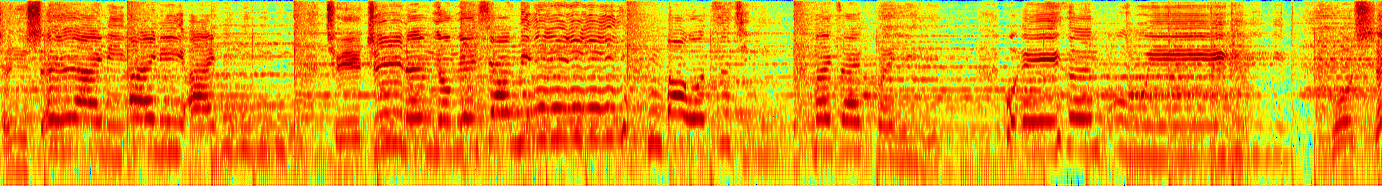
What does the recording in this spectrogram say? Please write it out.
深深爱你，爱你，爱你，却只能永远想你，把我自己埋在回忆里，悔恨不已。我深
